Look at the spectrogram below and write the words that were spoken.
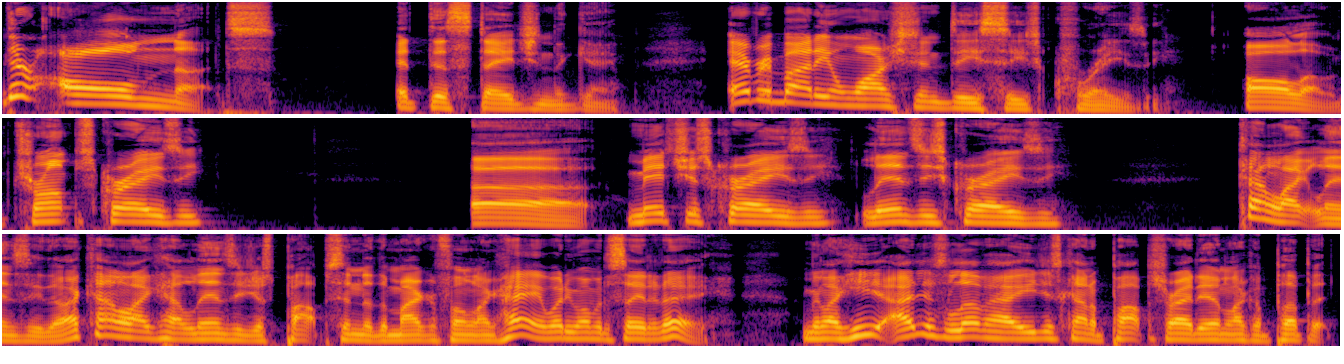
They're all nuts at this stage in the game. Everybody in Washington, D.C. is crazy. All of them. Trump's crazy. Uh, Mitch is crazy. Lindsey's crazy. Kind of like Lindsey, though. I kind of like how Lindsey just pops into the microphone like, hey, what do you want me to say today? I mean, like, he, I just love how he just kind of pops right in like a puppet.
